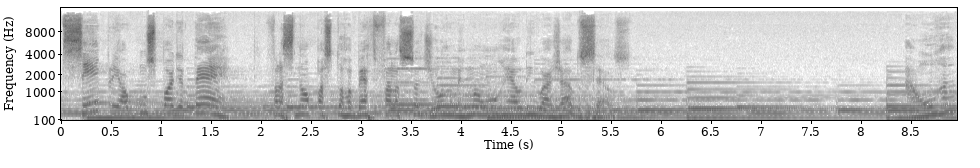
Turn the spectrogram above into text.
sempre, alguns podem até falar assim: não, o pastor Roberto fala só de honra, meu irmão, honra é o linguajar dos céus. A honra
